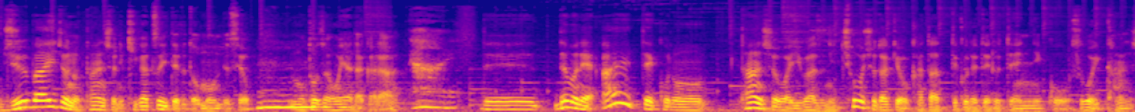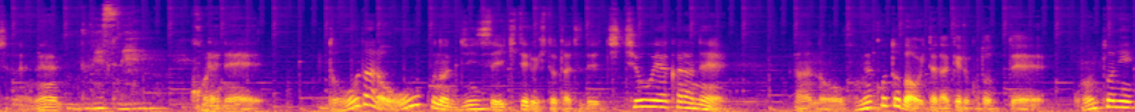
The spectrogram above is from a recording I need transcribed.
10倍以上の短所に気が付いてると思うんですよ。もう当然親だから、はい、ででもねあえてこの短所は言わずに長所だけを語ってくれてる点にこうすごい感謝だよね。本当ですねこれねどうだろう？多くの人生生きてる人たちで父親からねあの褒め言葉をいただけることって本当に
